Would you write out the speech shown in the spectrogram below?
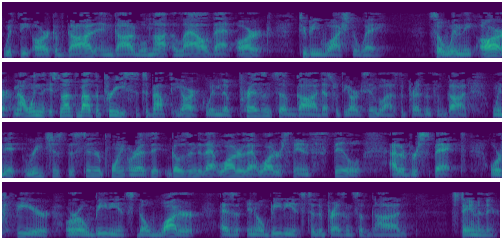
with the ark of God and God will not allow that ark to be washed away. So when the ark, now when it's not about the priest, it's about the ark. When the presence of God, that's what the ark symbolized, the presence of God. When it reaches the center point or as it goes into that water, that water stands still out of respect or fear or obedience. The water as in obedience to the presence of God standing there.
